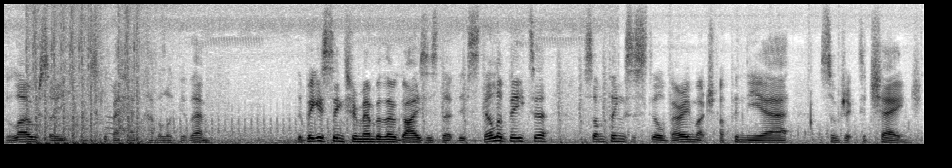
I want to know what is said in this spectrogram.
below so you can skip ahead and have a look at them. The biggest thing to remember though guys is that it's still a beta, some things are still very much up in the air, subject to change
